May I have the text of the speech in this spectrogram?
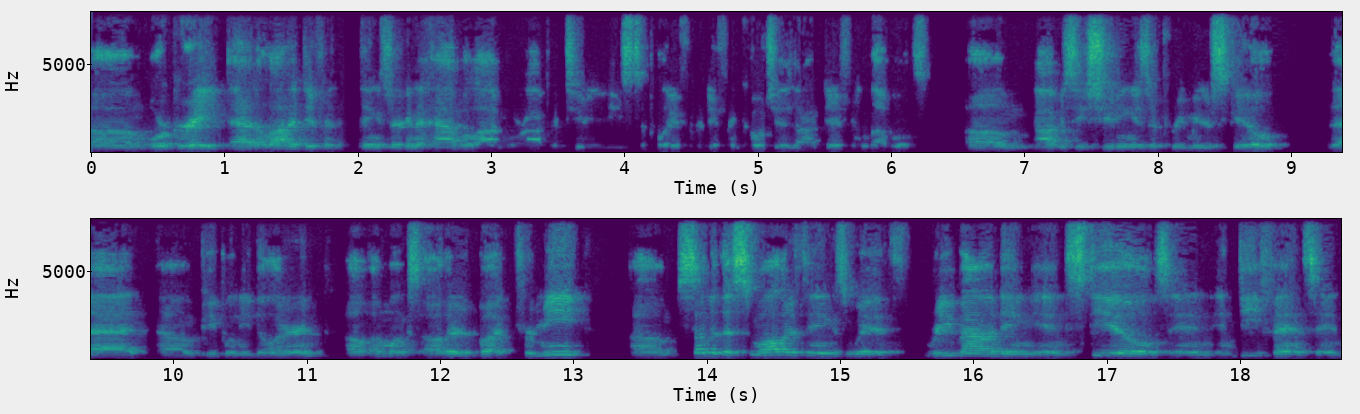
um, or great at a lot of different things, you're going to have a lot more opportunities to play for different coaches on different levels. Um, obviously, shooting is a premier skill that um, people need to learn uh, amongst others. But for me, um, some of the smaller things with rebounding and steals and, and, defense and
